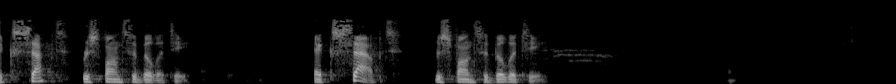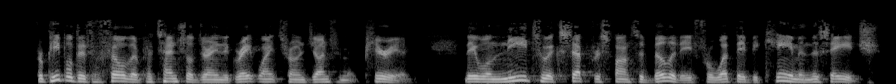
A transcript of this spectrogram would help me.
accept responsibility. Accept responsibility. For people to fulfill their potential during the Great White Throne Judgment period, they will need to accept responsibility for what they became in this age,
